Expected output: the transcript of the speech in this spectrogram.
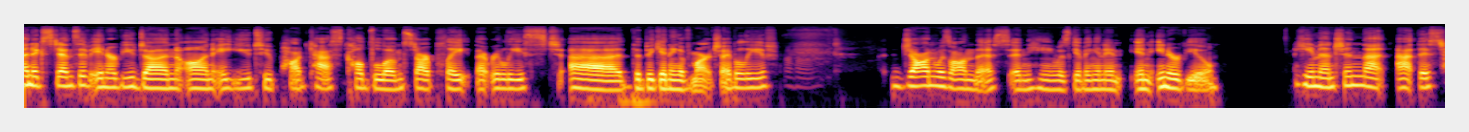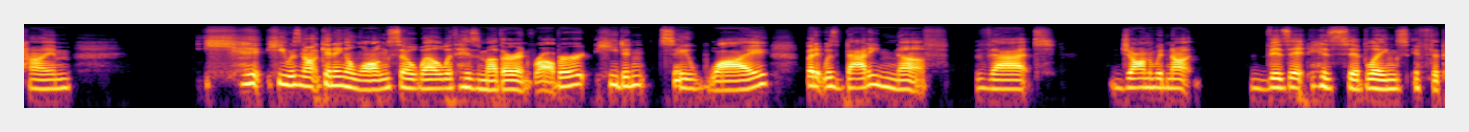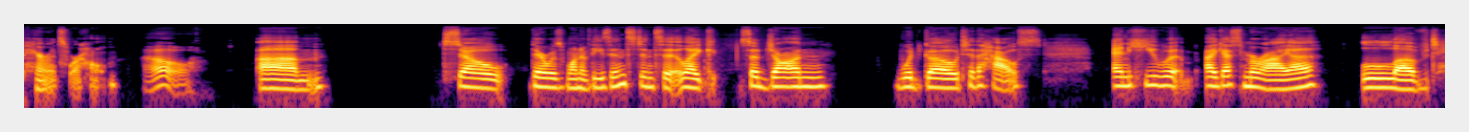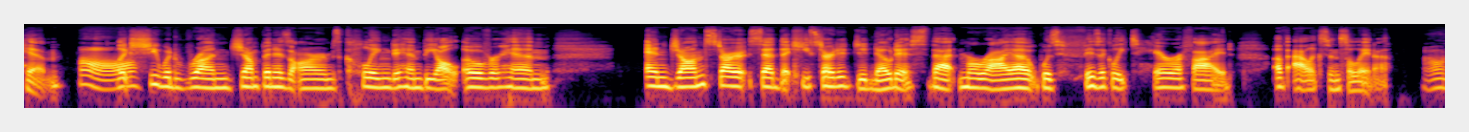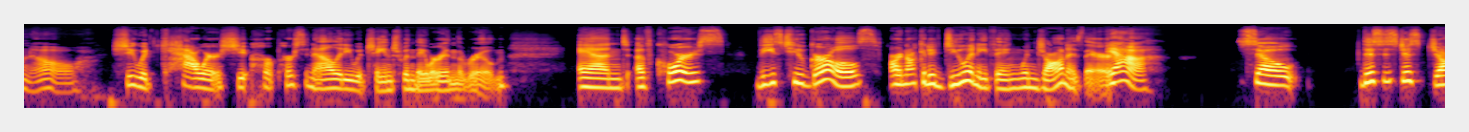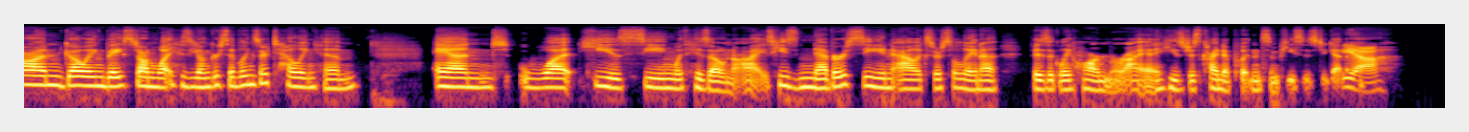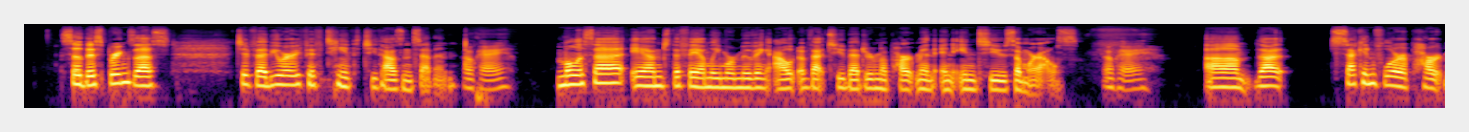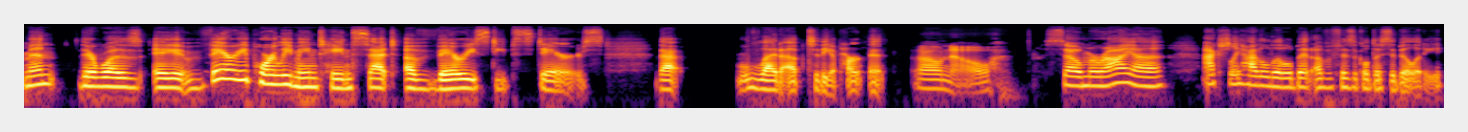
an extensive interview done on a YouTube podcast called The Lone Star Plate that released uh the beginning of March, I believe. John was on this and he was giving an an interview. He mentioned that at this time he, he was not getting along so well with his mother and Robert. He didn't say why, but it was bad enough that John would not visit his siblings if the parents were home. Oh. Um so there was one of these instances like so John would go to the house and he would I guess Mariah loved him. Oh. Like she would run, jump in his arms, cling to him, be all over him. And John start said that he started to notice that Mariah was physically terrified of Alex and Selena. oh no. She would cower. She her personality would change when they were in the room. And of course, these two girls are not going to do anything when John is there. Yeah. So this is just John going based on what his younger siblings are telling him and what he is seeing with his own eyes. He's never seen Alex or Selena physically harm Mariah. He's just kind of putting some pieces together. Yeah. So this brings us to February 15th, 2007. Okay. Melissa and the family were moving out of that two bedroom apartment and into somewhere else. Okay. Um, that second floor apartment, there was a very poorly maintained set of very steep stairs that led up to the apartment. Oh no. So Mariah actually had a little bit of a physical disability.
